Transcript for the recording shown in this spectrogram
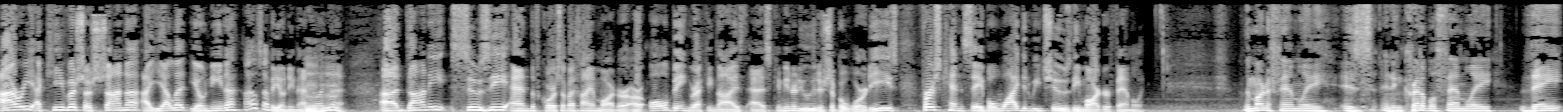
Ari, Akiva, Shoshana, Ayelet, Yonina. I also have a Yonina. How do you like that? Uh, Donnie, Susie, and of course Rabbi Chaim Marder are all being recognized as community leadership awardees. First, Ken Saibel, why did we choose the Marder family? The Marder family is an incredible family. They,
